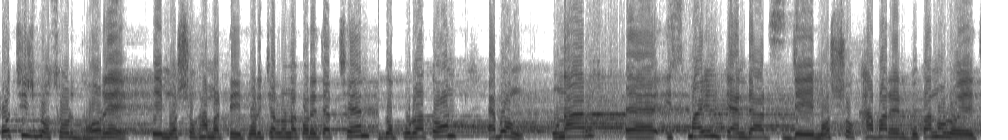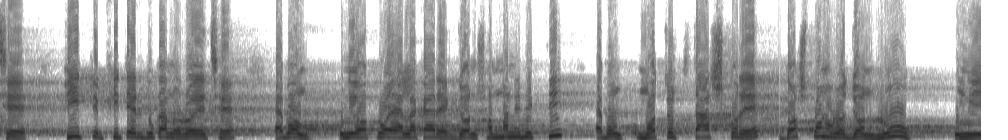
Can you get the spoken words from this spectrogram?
পঁচিশ বছর ধরে এই মৎস্য খামারটি পরিচালনা করে যাচ্ছেন পুরাতন এবং আহ, ইসমাইল টেন্ডার্স যে মৎস্য খাবারের দোকানও রয়েছে ফিট ফিটের দোকানও রয়েছে এবং উনি অত্র এলাকার একজন সম্মানী ব্যক্তি এবং মৎস্য চাষ করে দশ পনেরো জন লোক উনি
